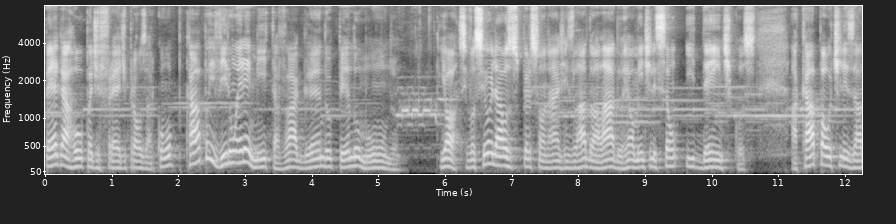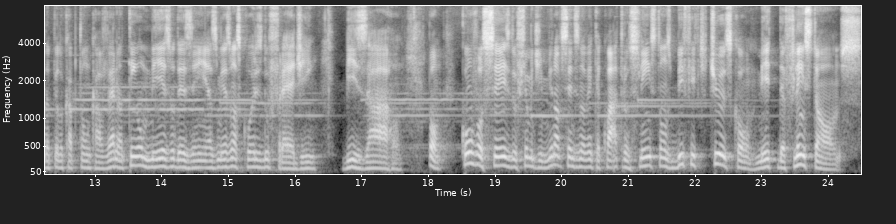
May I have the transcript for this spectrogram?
pega a roupa de Fred para usar como capa e vira um eremita vagando pelo mundo. E ó, se você olhar os personagens lado a lado, realmente eles são idênticos. A capa utilizada pelo Capitão Caverna tem o mesmo desenho as mesmas cores do Fred, hein? Bizarro. Bom, com vocês do filme de 1994, Os Flintstones B-52s com Meet the Flintstones.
